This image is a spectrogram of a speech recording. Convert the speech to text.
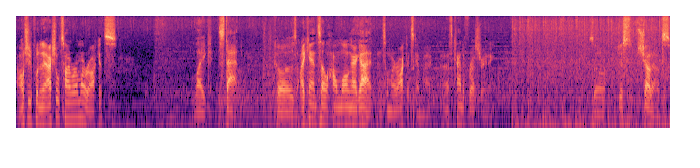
I want you to put an actual timer on my rockets. Like, stat. Because I can't tell how long I got until my rockets come back. That's kind of frustrating. So, just shoutouts.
